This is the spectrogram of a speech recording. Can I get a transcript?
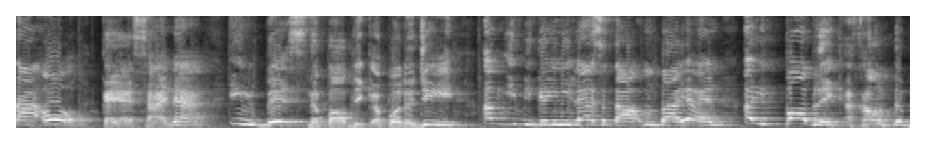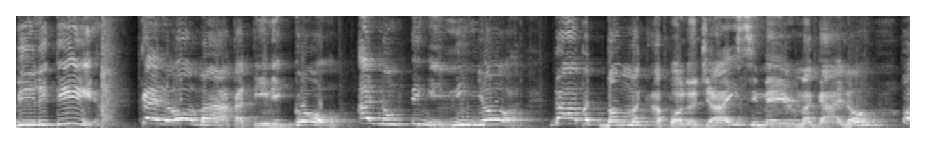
tao. Kaya sana, imbes na public apology, ang ibigay nila sa taong bayan ay public accountability. Kayo mga katinig ko, anong tingin ninyo? Dapat bang mag-apologize si Mayor Magalong o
